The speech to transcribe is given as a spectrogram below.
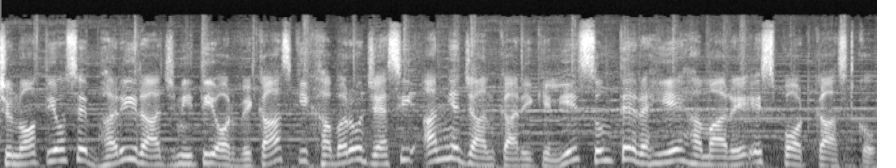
चुनौतियों से भरी राजनीति और विकास की खबरों जैसी अन्य जानकारी के लिए सुनते रहिए हमारे इस पॉडकास्ट को।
